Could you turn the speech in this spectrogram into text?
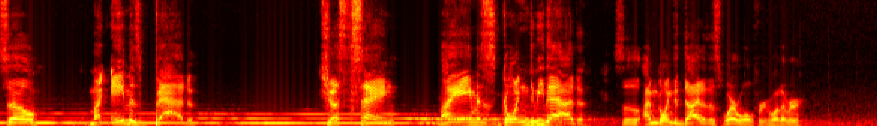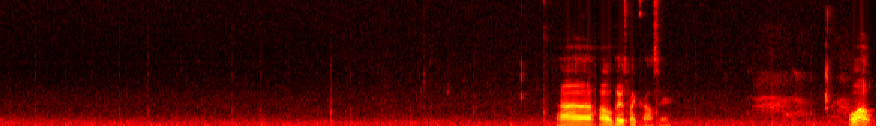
So, my aim is bad. Just saying. My aim is going to be bad. So, I'm going to die to this werewolf or whatever. Uh, oh, there's my crosshair. Whoa!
